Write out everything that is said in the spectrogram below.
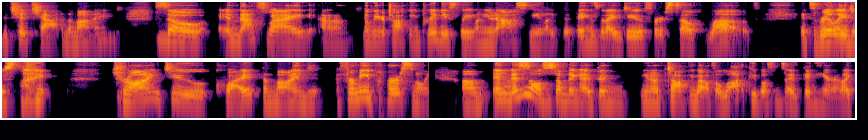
the chit chat in the mind mm-hmm. so and that's why um, when we were talking previously when you'd asked me like the things that i do for self-love it's really just like trying to quiet the mind for me personally um, and this is also something i've been you know talking about with a lot of people since i've been here like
